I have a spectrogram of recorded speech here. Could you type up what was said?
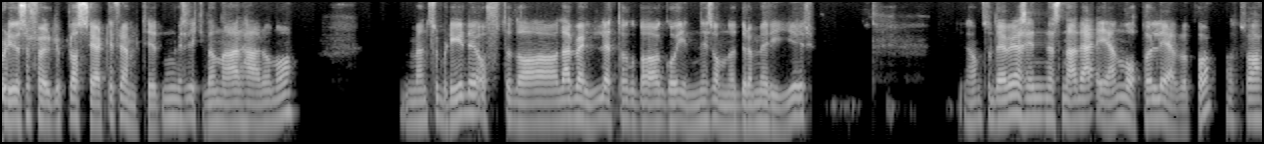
blir jo selvfølgelig plassert i fremtiden hvis ikke den er her og nå. Men så blir det ofte da Det er veldig lett å da gå inn i sånne drømmerier. Så det vil jeg si nesten er det er én måte å leve på. Altså,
